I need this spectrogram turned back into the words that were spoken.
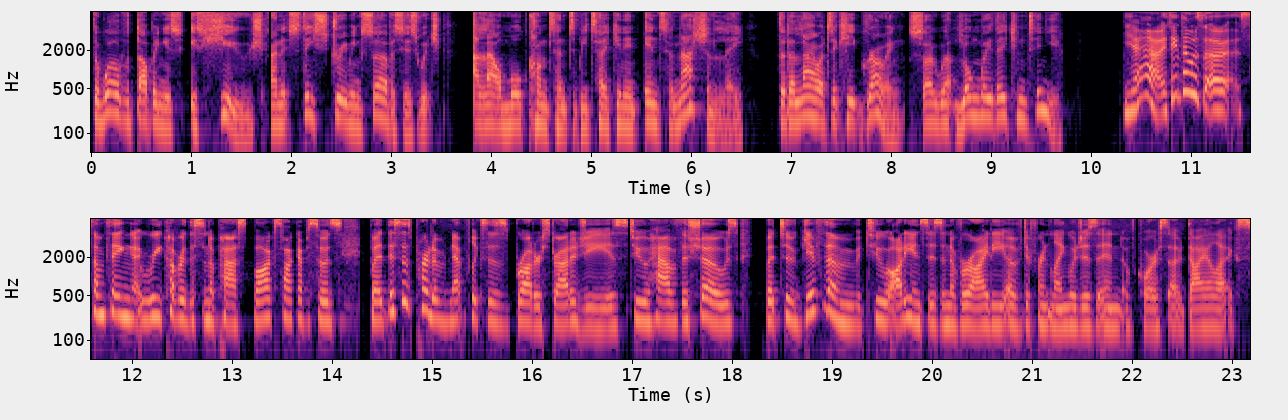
the world of dubbing is is huge and it's these streaming services which allow more content to be taken in internationally that allow it to keep growing. So uh, long may they continue. Yeah, I think that was uh, something we covered this in a past Vox Talk episodes, but this is part of Netflix's broader strategy is to have the shows, but to give them to audiences in a variety of different languages and, of course, uh, dialects.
